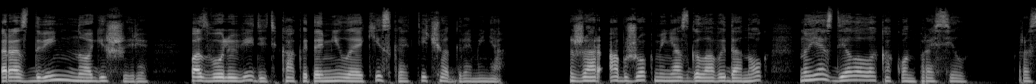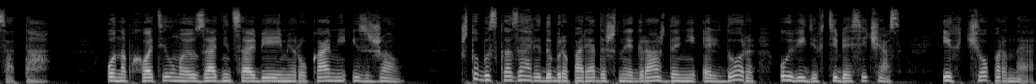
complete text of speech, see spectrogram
«Раздвинь ноги шире. Позволю видеть, как эта милая киска течет для меня». Жар обжег меня с головы до ног, но я сделала, как он просил. Красота! Он обхватил мою задницу обеими руками и сжал. Что бы сказали добропорядочные граждане Эльдоры, увидев тебя сейчас? Их чопорная,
